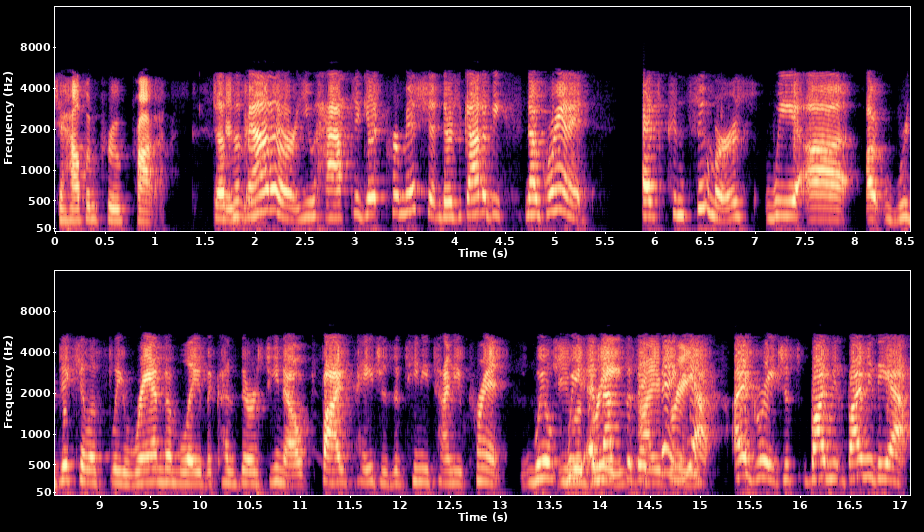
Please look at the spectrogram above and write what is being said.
to help improve products. Doesn't There's matter. You have to get permission. There's got to be now. Granted, as consumers, we uh, ridiculously randomly because there's you know five pages of teeny tiny print. We'll, you we, agree. And that's the big I thing. Agree. Yeah, I agree. Just buy me buy me the app.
